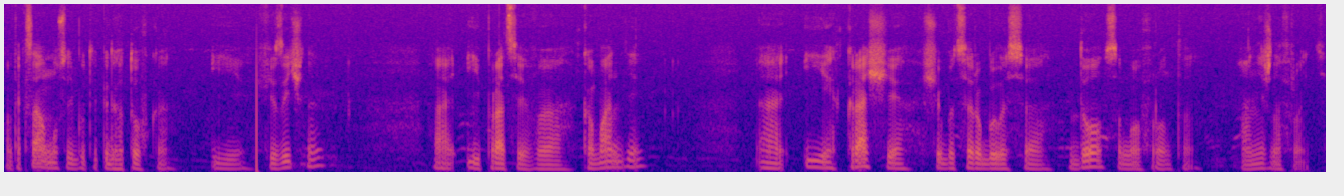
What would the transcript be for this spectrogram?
А так само мусить бути підготовка і фізична, і праці в команді. А, І краще, щоб це робилося до самого фронту, аніж на фронті.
